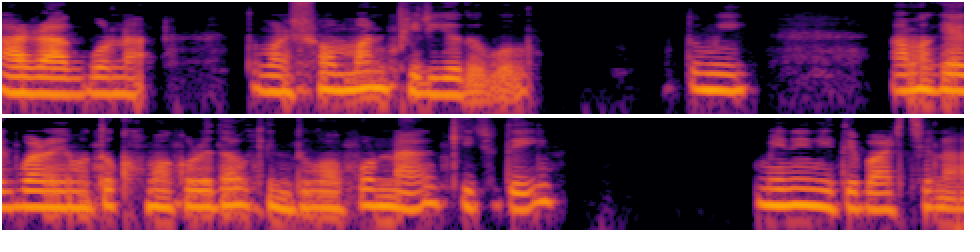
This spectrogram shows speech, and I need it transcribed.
আর রাখব না। তোমার সম্মান ফিরিয়ে দেবো। তুমি আমাকে একবার একবারের মতো ক্ষমা করে দাও, কিন্তু অপর্ণা কিছুতেই মেনে নিতে পারছে না।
